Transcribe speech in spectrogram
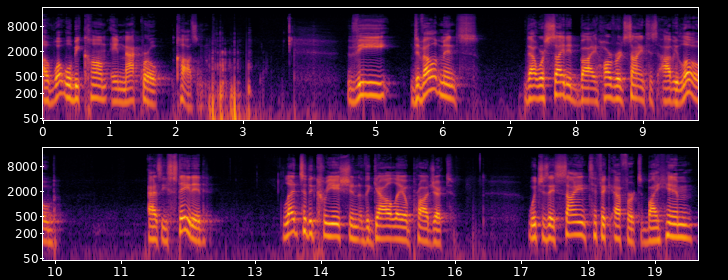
of what will become a macrocosm. The developments that were cited by Harvard scientist Avi Loeb, as he stated, led to the creation of the Galileo Project, which is a scientific effort by him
